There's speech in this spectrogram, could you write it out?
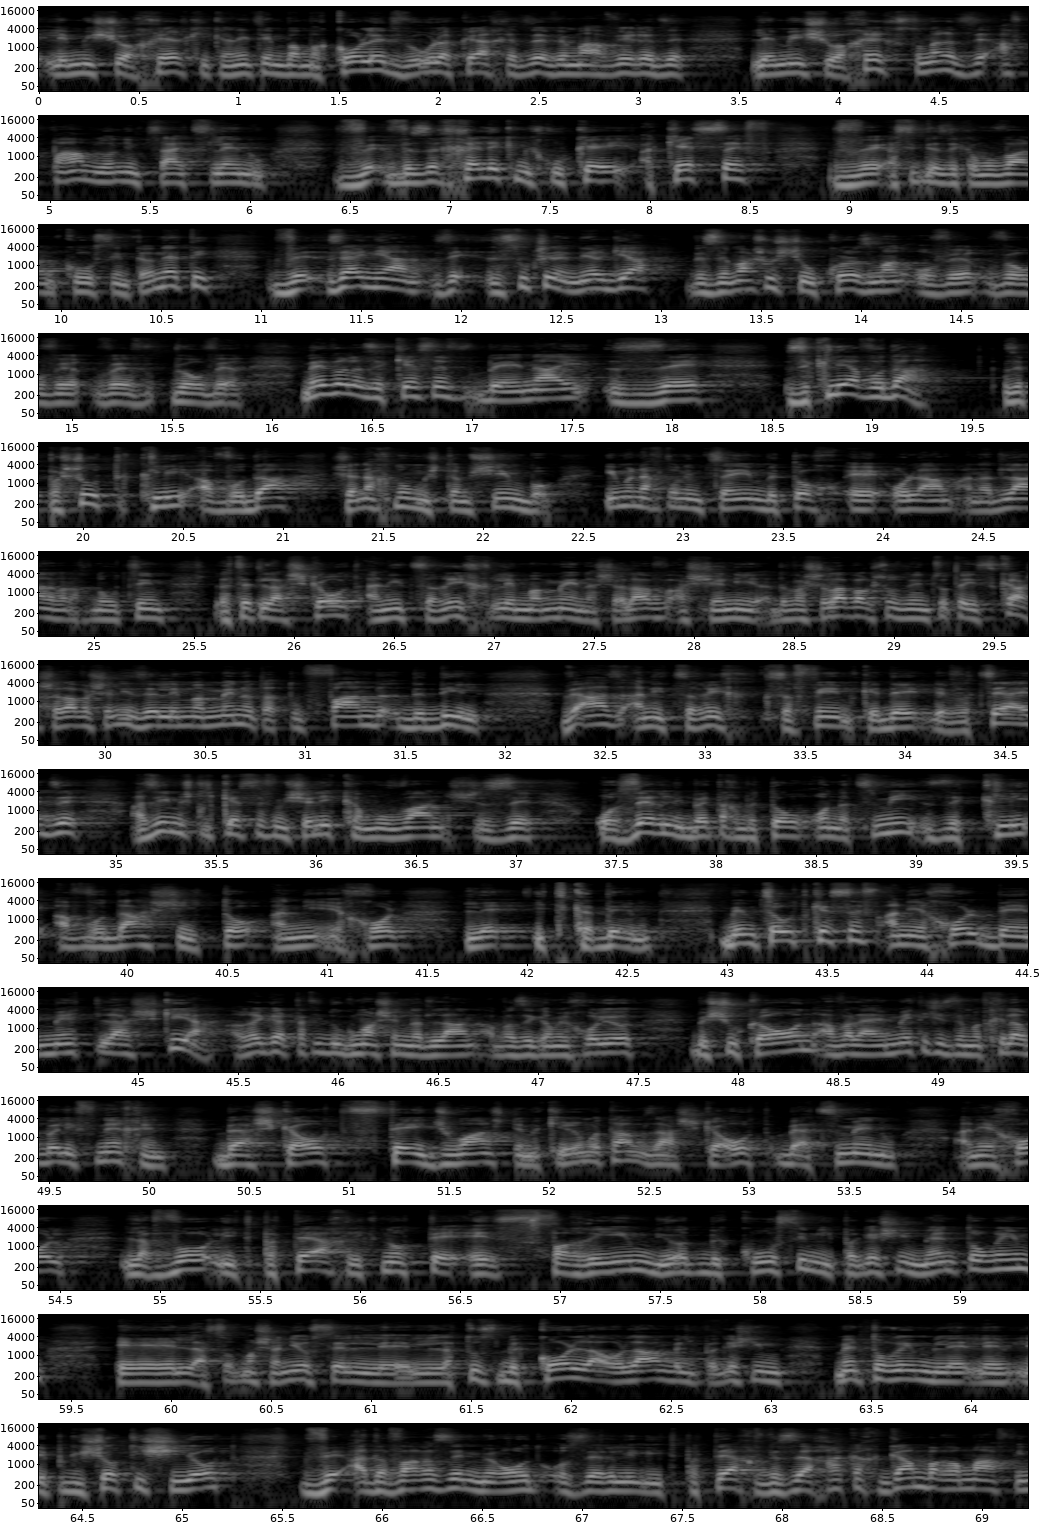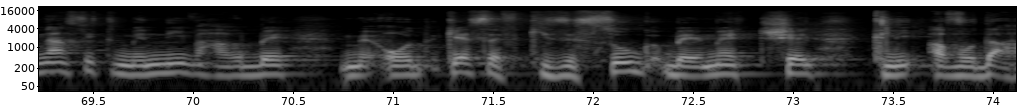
למישהו אחר, כי קניתם במכולת, והוא לקח את זה ומעביר את זה למישהו אחר. זאת אומרת, זה אף פעם לא נמצא אצלנו. וזה חלק מחוקי הכסף, ועשיתי את זה כמובן קורס אינטרנטי, וזה העניין, זה, זה סוג של אנרגיה, וזה משהו שהוא כל הזמן עובר ועובר ועובר. מעבר לזה, כסף בעיניי זה, זה כלי עבודה. זה פשוט כלי עבודה שאנחנו משתמשים בו. אם אנחנו נמצאים בתוך אה, עולם הנדל"ן ואנחנו רוצים לצאת להשקעות, אני צריך לממן. השלב השני, השלב הראשון זה למצוא את העסקה, השלב השני זה לממן אותה, to fund the deal. ואז אני צריך כספים כדי לבצע את זה. אז אם יש לי כסף משלי, כמובן שזה עוזר לי בטח בתור הון עצמי, זה כלי עבודה שאיתו אני יכול להתקדם. באמצעות כסף אני יכול באמת להשקיע. הרגע נתתי דוגמה של נדל"ן, אבל זה גם יכול להיות בשוק ההון, אבל האמת היא שזה מתחיל הרבה לפני כן, בהשקעות סטייג' 1, שאתם מכירים אותם, זה השקעות בעצמנו. אני יכול לבוא, להתפתח, לקנות uh, ספרים, להיות בקורסים, להיפגש עם מנטורים, uh, לעשות מה שאני עושה, לטוס בכל העולם ולהיפגש עם מנטורים לפגישות אישיות, והדבר הזה מאוד עוזר לי להתפתח, וזה אחר כך גם ברמה הפיננסית מניב הרבה מאוד כסף, כי זה סוג באמת של כלי עבודה.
